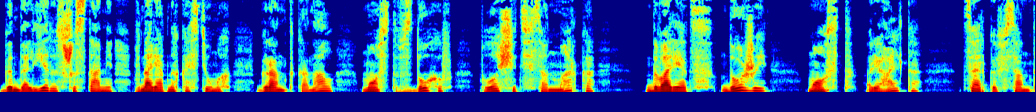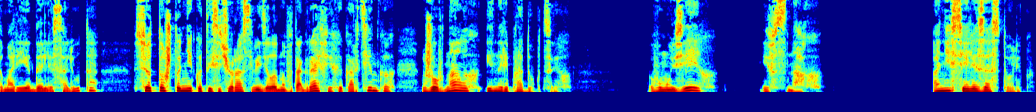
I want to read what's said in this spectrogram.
гондольеры с шестами в нарядных костюмах, Гранд-канал, мост вздохов, площадь Сан-Марко, дворец Дожи, мост Реальто, церковь Санта-Мария-делли-Салюта — все то, что Ника тысячу раз видела на фотографиях и картинках, в журналах и на репродукциях. В музеях и в снах. Они сели за столик.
